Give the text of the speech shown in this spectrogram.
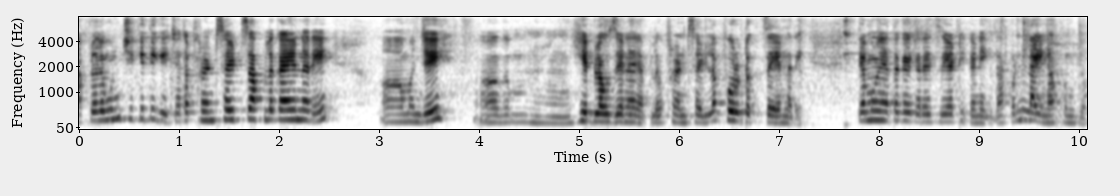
आपल्याला उंची किती घ्यायची? आता फ्रंट साईडचं आपलं काय येणार आहे? म्हणजे हे ब्लाऊज येणार आहे आपलं. फ्रंट साईडला फोर टकचं येणार आहे. त्यामुळे आता काय करायचं? या ठिकाणी एकदा आपण लाईन आखून घेऊ.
